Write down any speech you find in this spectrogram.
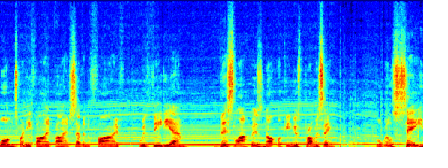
125.575 with VDM. This lap is not looking as promising, but we'll see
